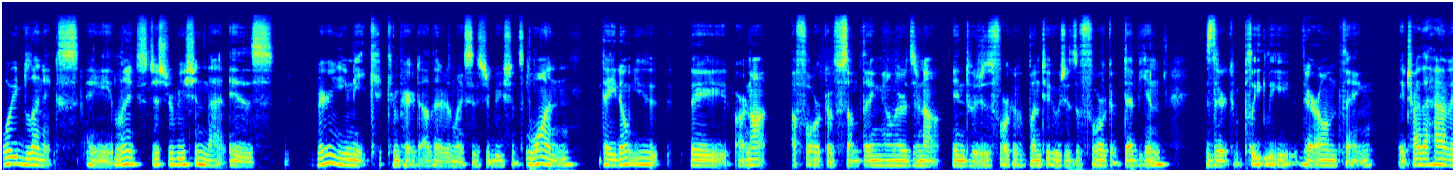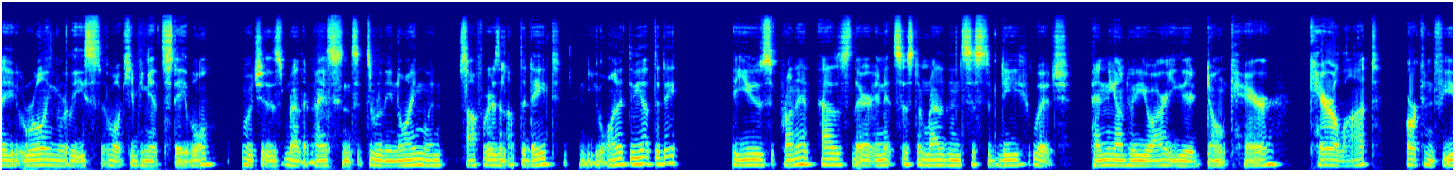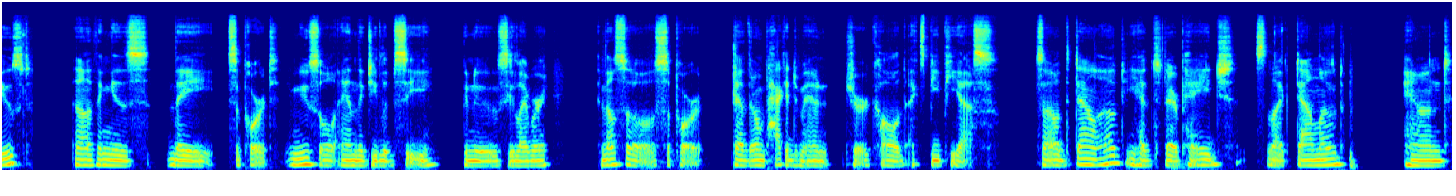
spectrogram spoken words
Void Linux, a Linux distribution that is very unique compared to other Linux distributions. One, they don't use, they are not a fork of something. In other words, they're not Mint, which is a fork of Ubuntu, which is a fork of Debian. Is they're completely their own thing. They try to have a rolling release while keeping it stable, which is rather nice since it's really annoying when software isn't up to date and you want it to be up to date. They use Runit as their init system rather than systemd, which, depending on who you are, you either don't care, care a lot, or confused. Another thing is they support Musl and the glibc GNU C library, and also support they have their own package manager called XBPS. So to download, you head to their page, select download, and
